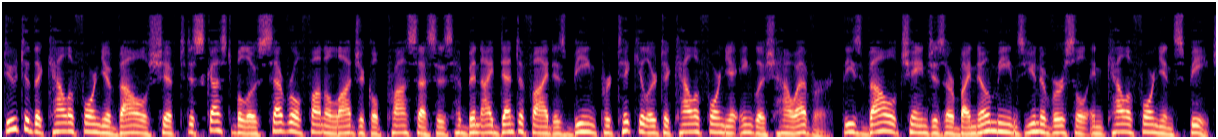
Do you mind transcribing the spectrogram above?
Due to the California vowel shift discussed below several phonological processes have been identified as being particular to California English however, these vowel changes are by no means universal in Californian speech,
